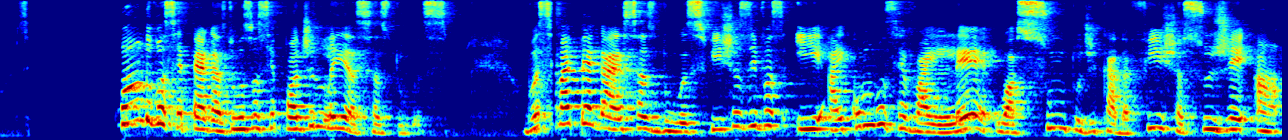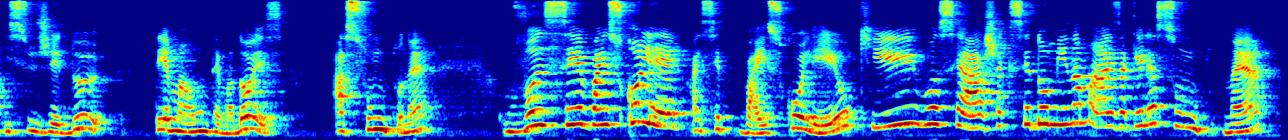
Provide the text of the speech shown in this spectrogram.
Quando você pega as duas, você pode ler essas duas. Você vai pegar essas duas fichas e, você, e aí, como você vai ler o assunto de cada ficha, sujet 1 e sujet 2, tema 1, tema 2, assunto, né? Você vai escolher. Aí você vai escolher o que você acha que você domina mais aquele assunto, né?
